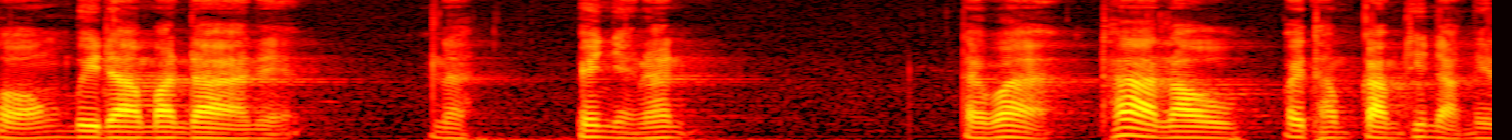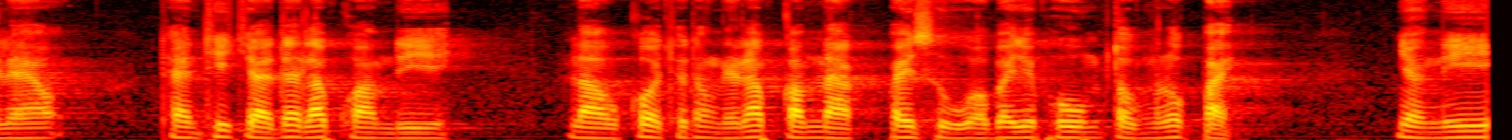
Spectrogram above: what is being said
ของบิดามารดาเนี่ยนะเป็นอย่างนั้น แต่ว่าถ้าเราไปทำกรรมที่หนักนี่แล้ว แทนที่จะได้รับความดี เราก็จะต้องได้รับกรรมหนักไปสู่อบายภูมิตกนรกไป อย่างนี้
